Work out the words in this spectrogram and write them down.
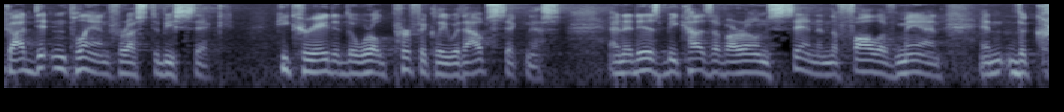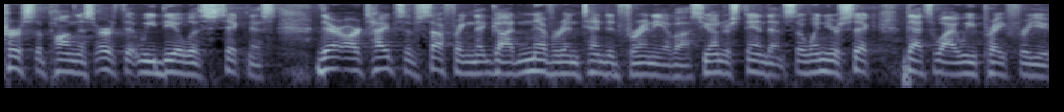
God didn't plan for us to be sick. He created the world perfectly without sickness. And it is because of our own sin and the fall of man and the curse upon this earth that we deal with sickness. There are types of suffering that God never intended for any of us. You understand that? So when you're sick, that's why we pray for you.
